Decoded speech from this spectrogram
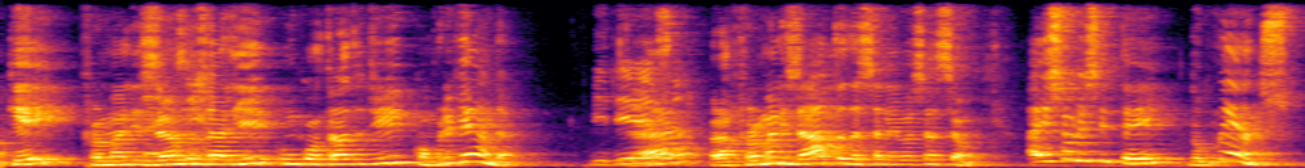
Ok, formalizamos ali um contrato de compra e venda. Beleza. Né? Para formalizar toda essa negociação. Aí solicitei documentos,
